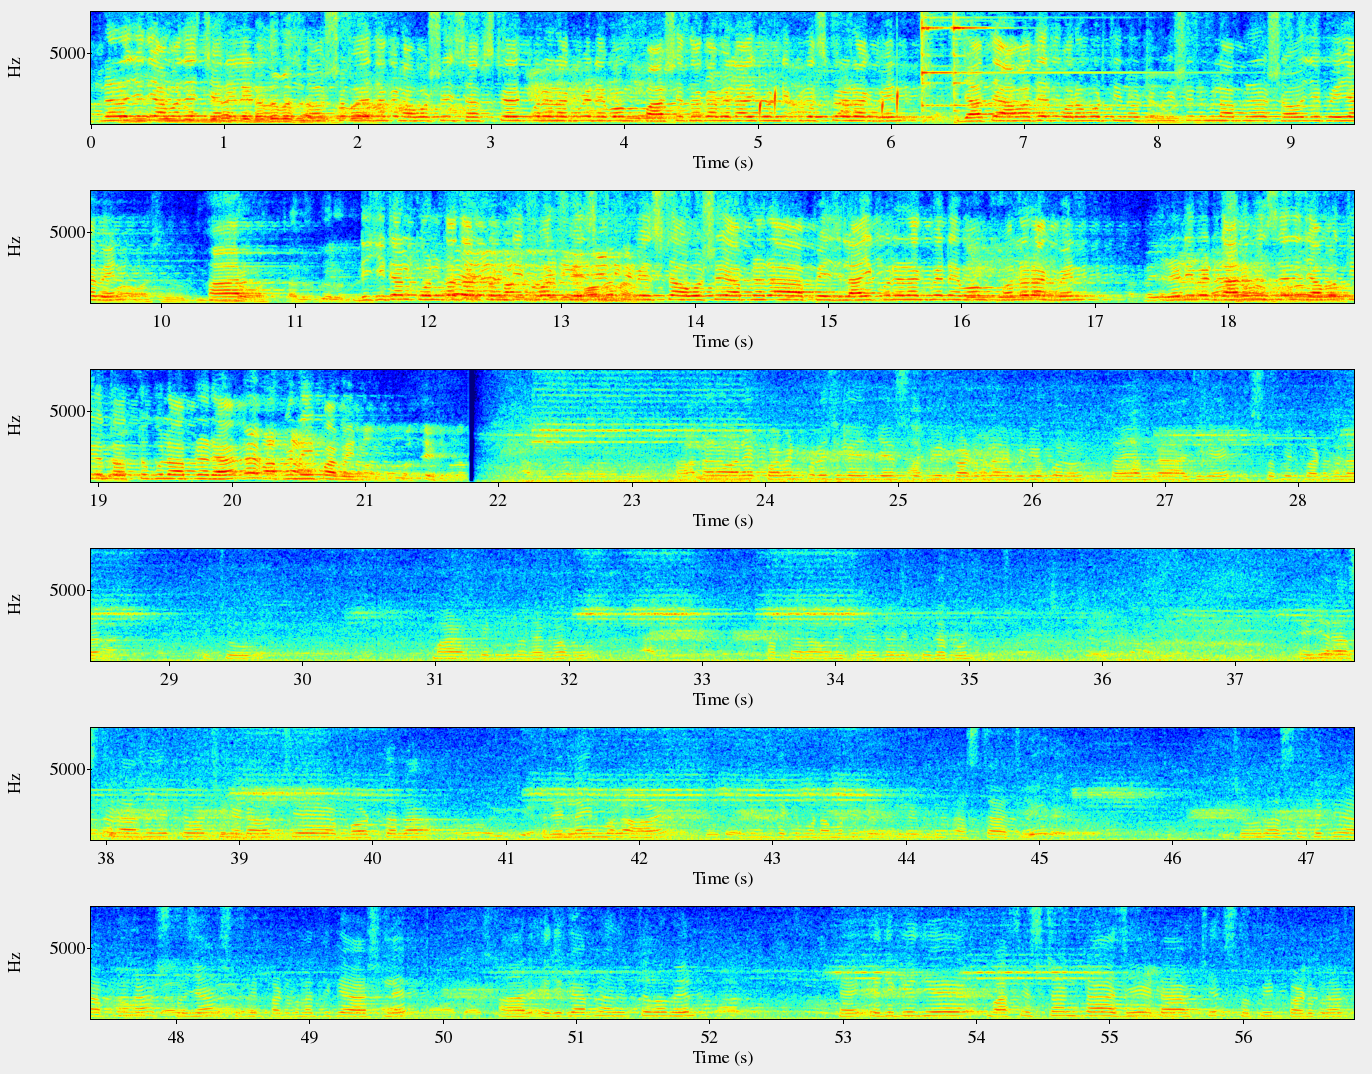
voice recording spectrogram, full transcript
আপনারা যদি আমাদের চ্যানেলে নতুন দর্শক হয়ে থাকেন অবশ্যই সাবস্ক্রাইব করে রাখবেন এবং পাশে থাকা বেল আইকনটি প্রেস করে রাখবেন যাতে আমাদের পরবর্তী নোটিফিকেশনগুলো আপনারা সহজে পেয়ে যাবেন। আর digital Kolkata twenty four Facebook পেজটা অবশ্যই আপনারা পেজ লাইক করে রাখবেন এবং ফলো রাখবেন। রেডিমেড গার্মেন্টসের যাবতীয় তথ্যগুলো আপনারা ওখানেই পাবেন। আপনারা অনেক কমেন্ট করেছিলেন যে সফির কাঠগোলার ভিডিও করুন তাই আমরা আজকে সফির কাঠগোলার কিছু মার্কেটগুলো দেখাবো। আপনারা আমাদের চ্যানেলটা দেখতে থাকুন। এই যে রাস্তাটা আছে দেখতে পাচ্ছেন, এটা হচ্ছে বটতলা রেল লাইন বলা হয়। এখান থেকে মোটামুটি দেড় কিলোমিটার রাস্তা আছে। চৌরাস্তা থেকে আপনারা সোজা সফির কাঠগোলার দিকে আসলে, আর এদিকে আপনারা দেখতে পাবেন এদিকে যে বাস স্ট্যান্ডটা আছে, এটা হচ্ছে সফির কাঠগোলার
